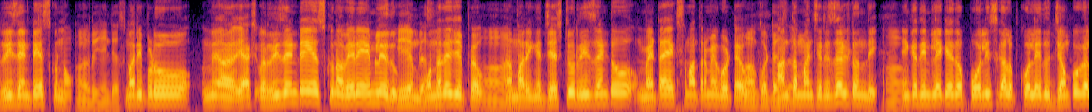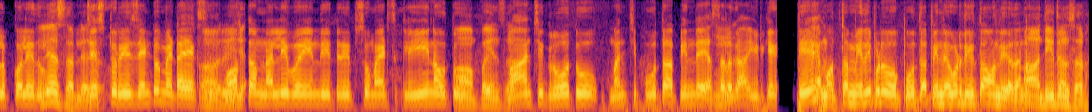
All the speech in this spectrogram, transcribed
రీజెంట్ వేసుకున్నాం వేసిన మరి ఇప్పుడు రీజెంటే వేసుకున్నావు వేరే ఏం లేదు. ఉన్నదే చెప్పావు. మరి ఇంకా జస్ట్ రీజెంట్ మెటాఎక్స్ మాత్రమే కొట్టావు. అంత మంచి రిజల్ట్ ఉంది. ఇంకా దీంట్లోకి ఏదో పోలీస్ కలుపుకోలేదు జంప్ కలుపుకోలేదు. జస్ట్ రీజెంట్ మెటాఎక్స్ మొత్తం నల్లి పోయింది ట్రిప్స్ మైట్స్ క్లీన్ అవుతూ మంచి గ్రోత్ మంచి పూత పిందె అసలుగా. ఇటుకే మొత్తం మీద ఇప్పుడు పూత పిందె కూడా దిగుతా ఉంది కదా ఆ, దిగుతాను సార్.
